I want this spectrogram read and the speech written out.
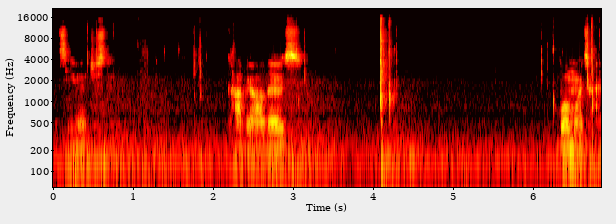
let's even just copy all those one more time.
